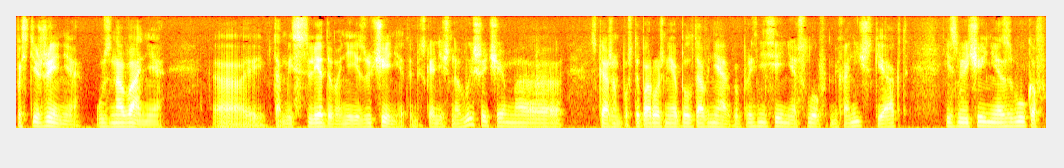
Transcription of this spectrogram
постижения, узнавания – э, там, исследование, изучение. Это бесконечно выше, чем, э, скажем, пустопорожняя болтовня, произнесение слов, механический акт извлечения звуков.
